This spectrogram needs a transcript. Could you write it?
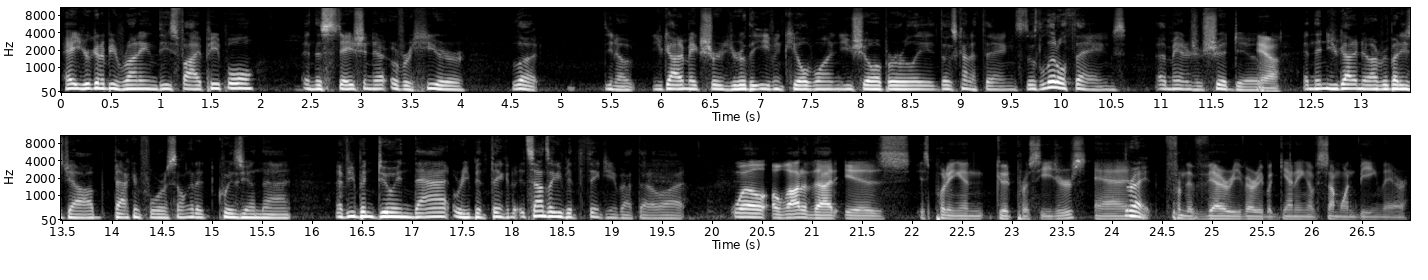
hey, you're going to be running these five people in this station over here. Look, you know, you got to make sure you're the even keeled one. You show up early. Those kind of things. Those little things a manager should do. Yeah. And then you got to know everybody's job back and forth. So I'm going to quiz you on that. Have you been doing that, or you've been thinking? It sounds like you've been thinking about that a lot. Well, a lot of that is is putting in good procedures, and Right. from the very very beginning of someone being there,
